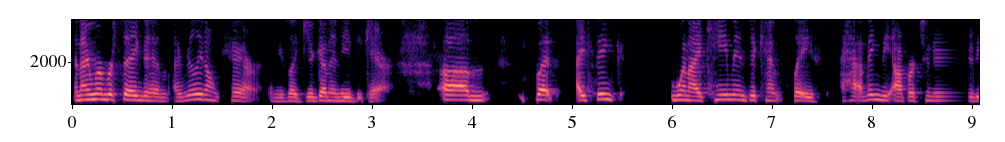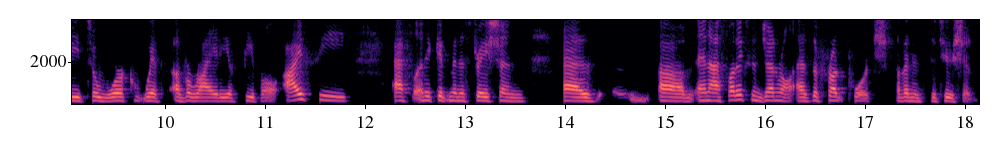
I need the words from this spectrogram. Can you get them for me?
And I remember saying to him, I really don't care. And he's like, you're going to need to care. Um, but I think when I came into Kent Place, having the opportunity to work with a variety of people, I see athletic administration as um, and athletics in general as the front porch of an institution.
